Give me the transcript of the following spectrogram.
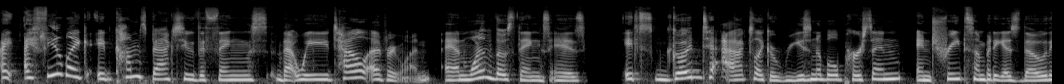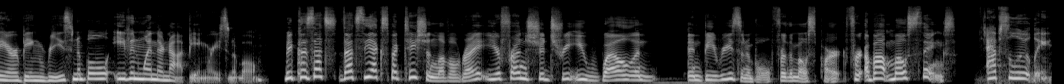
I, I feel like it comes back to the things that we tell everyone. And one of those things is it's good to act like a reasonable person and treat somebody as though they are being reasonable, even when they're not being reasonable. Because that's that's the expectation level, right? Your friends should treat you well and and be reasonable for the most part, for about most things. Absolutely.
